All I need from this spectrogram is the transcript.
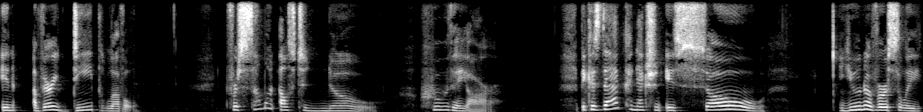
in a very deep level, for someone else to know who they are because that connection is so universally,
